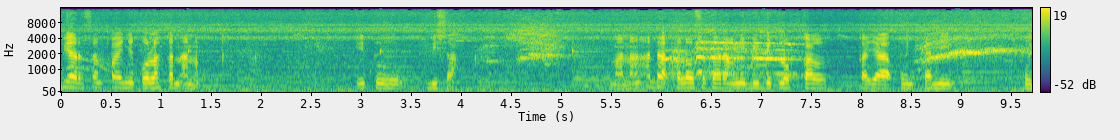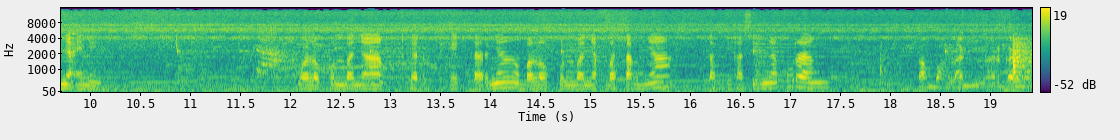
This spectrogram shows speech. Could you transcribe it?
Biar sampai nyekolahkan anak. Itu bisa. Mana ada kalau sekarang nih bibit lokal kayak kami punya ini. Walaupun banyak hektarnya walaupun banyak batangnya tapi hasilnya kurang Tambah lagi harganya.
